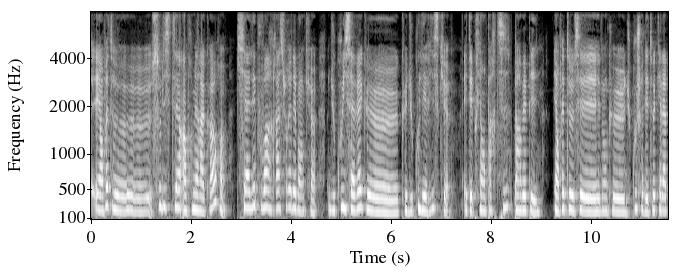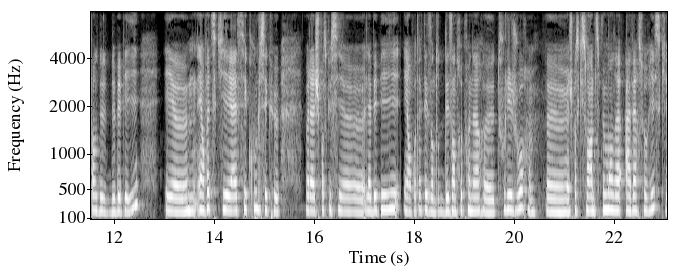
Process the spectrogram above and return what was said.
et en fait euh, solliciter un premier accord qui allait pouvoir rassurer les banques. Du coup, ils savaient que que du coup les risques étaient pris en partie par BPI. Et en fait, euh, c'est donc euh, du coup, je suis allée toquer à la porte de, de BPI. Et, euh, et en fait, ce qui est assez cool, c'est que Voilà, je pense que c'est euh, la BPI est en contact avec des entrepreneurs euh, tous les jours. Euh, je pense qu'ils sont un petit peu moins averses au risque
